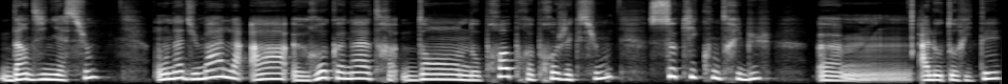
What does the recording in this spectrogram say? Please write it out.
d'indignation. On a du mal à euh, reconnaître dans nos propres projections ce qui contribue euh, à l'autorité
